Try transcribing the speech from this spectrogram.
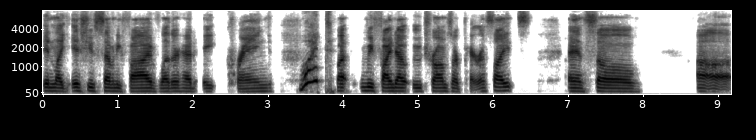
in like issue seventy five, Leatherhead ate Krang, What? but we find out Utroms are parasites, and so uh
